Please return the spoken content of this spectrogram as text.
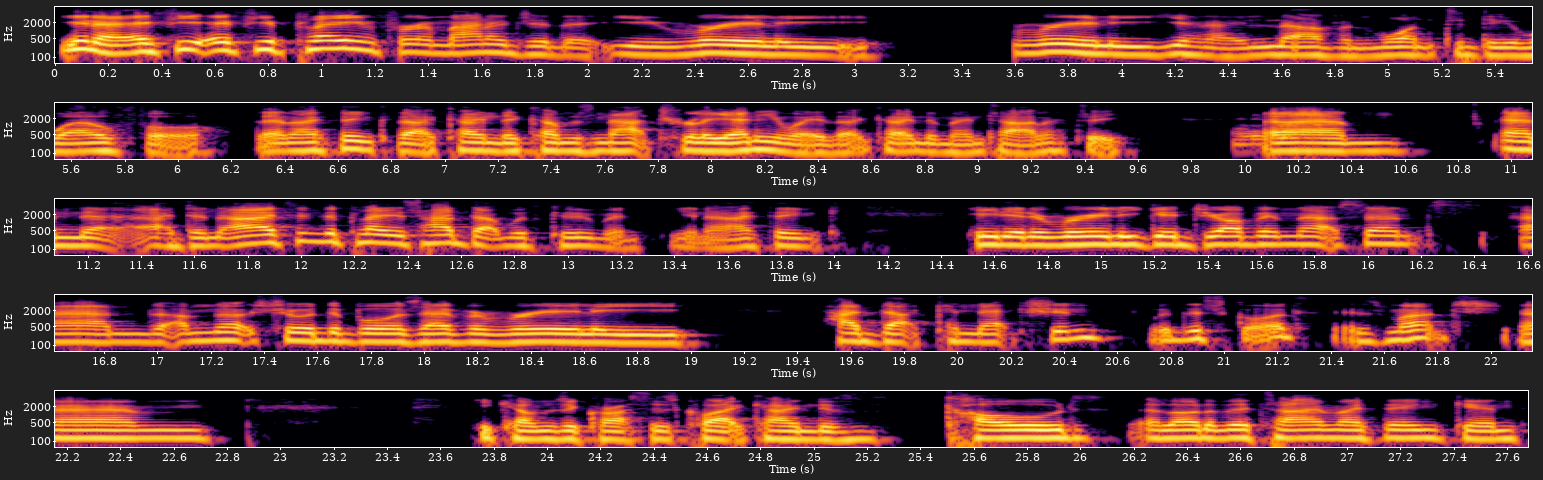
You know, if you if you're playing for a manager that you really really you know love and want to do well for, then I think that kind of comes naturally anyway. That kind of mentality. Yeah. Um, and I don't know. I think the players had that with Koeman. You know, I think he did a really good job in that sense, and I'm not sure De Boer's ever really had that connection with the squad as much. Um, he comes across as quite kind of cold a lot of the time, I think. And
